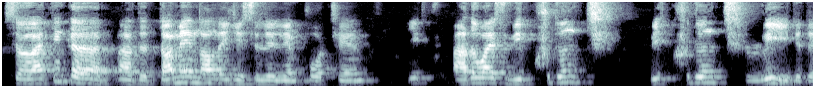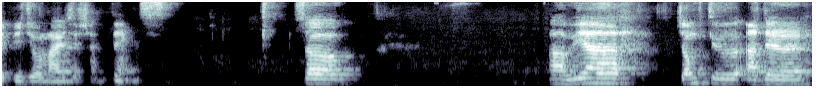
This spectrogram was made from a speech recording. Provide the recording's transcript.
So I think uh, uh, the domain knowledge is really important. If, otherwise, we couldn't we couldn't read the visualization things. So uh, we are jump to other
